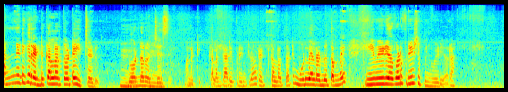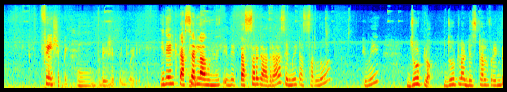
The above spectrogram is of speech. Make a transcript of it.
అన్నిటికీ రెడ్ కలర్ తోటే ఇచ్చాడు. బోర్డర్ వచ్చేసి మనకి కలంకారీ ప్రింట్లో రెడ్ కలర్ తోటి మూడు వేల రెండు తొంభై. ఈ వీడియో కూడా ఫ్రీ షిప్పింగ్ వీడియో రా. Free shipping. Free shipping video. ఇదేంటి టస్సర్ లాగా ఉంది ఇది టస్సర్ కాదురా సెమీ టస్సర్లు. ఇవి జూట్లో జూట్లో డిజిటల్ ప్రింట్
